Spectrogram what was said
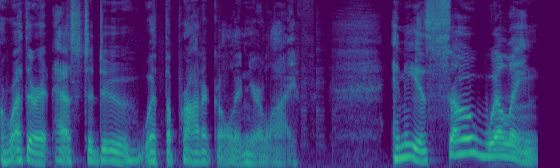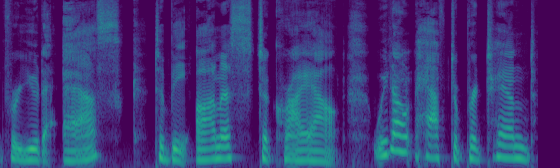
or whether it has to do with the prodigal in your life. And he is so willing for you to ask, to be honest, to cry out. We don't have to pretend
